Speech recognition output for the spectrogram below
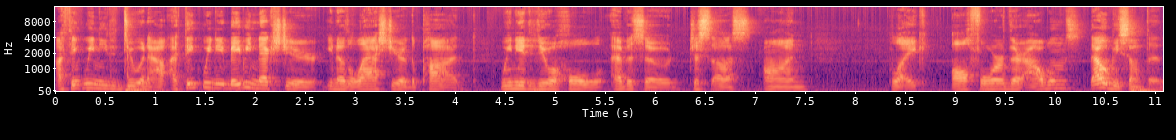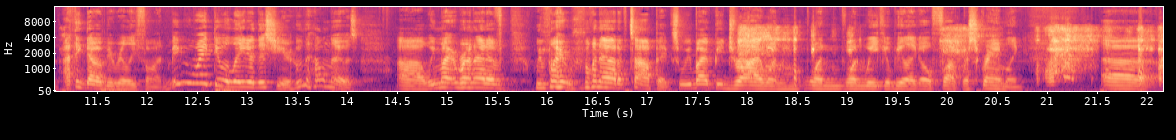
I think we need to do an out. I think we need maybe next year. You know, the last year of the pod, we need to do a whole episode just us on like all four of their albums. That would be something. I think that would be really fun. Maybe we might do it later this year. Who the hell knows? Uh, we might run out of we might run out of topics. We might be dry one one one week. It'll be like, oh fuck, we're scrambling. Uh,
